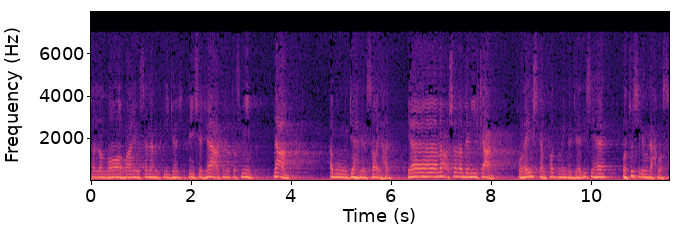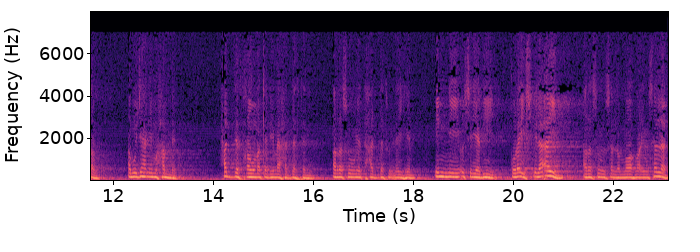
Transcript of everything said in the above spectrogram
صلى الله عليه وسلم في, في شجاعة وتصميم. نعم. أبو جهل صائحا. يا معشر بني كعب قريش تنفض من مجالسها وتسرع نحو الصوت. أبو جهل محمد حدث قومك بما حدثتني. الرسول يتحدث إليهم. إني أسري بي قريش إلى أين؟ الرسول صلى الله عليه وسلم.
